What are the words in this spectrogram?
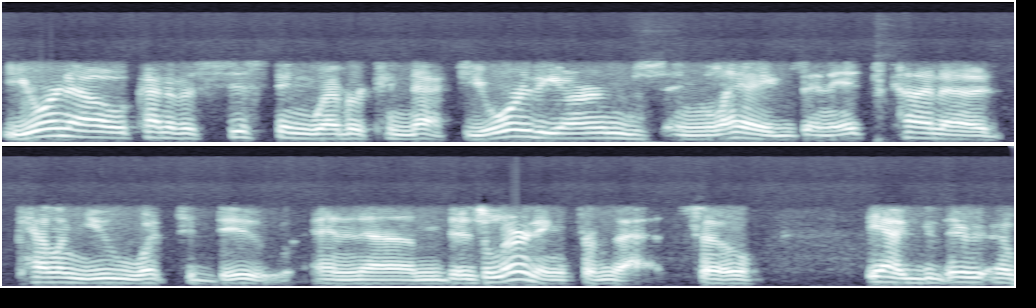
you're now kind of assisting Weber Connect. You're the arms and legs, and it's kind of telling you what to do. And um, there's learning from that. So, yeah, uh,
